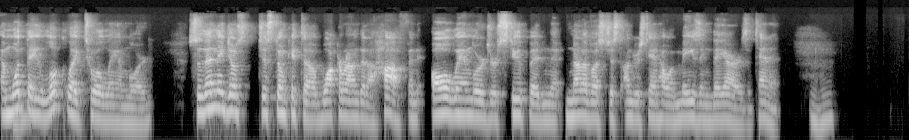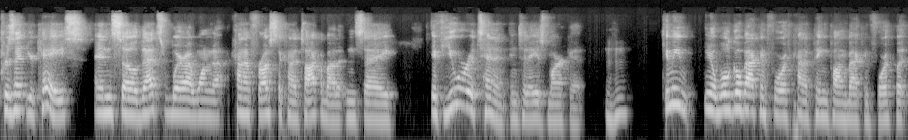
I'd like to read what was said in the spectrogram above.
and what mm. they look like to a landlord. So then they just just don't get to walk around in a huff and all landlords are stupid and that none of us just understand how amazing they are as a tenant. Mm-hmm present your case. And so that's where I wanted to kind of for us to kind of talk about it and say, if you were a tenant in today's market, mm-hmm. give me, you know, we'll go back and forth, kind of ping pong back and forth, but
